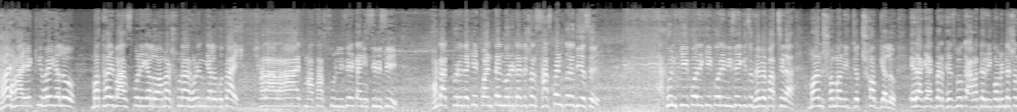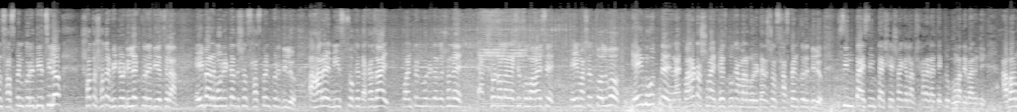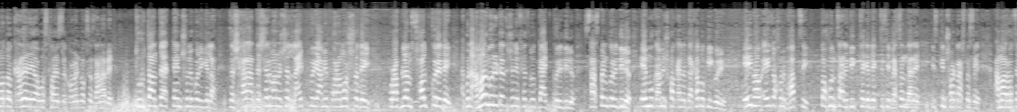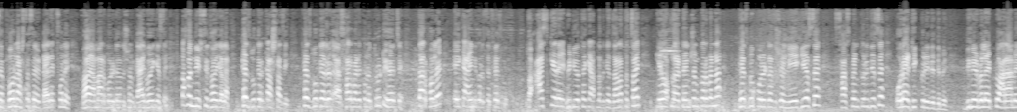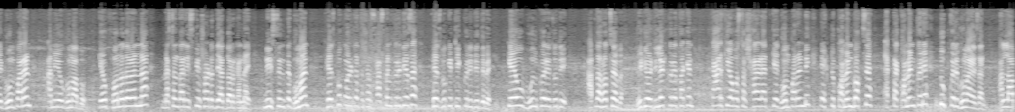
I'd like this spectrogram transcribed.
হায় হায়, এ কি হয়ে গেল? মাথায় বাস পড়ে গেল, আমার সোনার হরিণ গেল কোথায়? সারা রাত মাথার চুল নিজেই টানি ছিঁড়েছি। হঠাৎ করে দেখি কন্টেন্ট মনিটাইজেশন সাসপেন্ড করে দিয়েছে। এখন কি করে কি করে নিজেই কিছু ভেবে পাচ্ছি না। মান, সম্মান, ইজ্জত সব গেল। এর আগে একবার ফেসবুক আমাদের রিকমেন্ডেশন সাসপেন্ড করে দিয়েছিল। শত শত ভিডিও ডিলিট করে দিয়েছিলাম। এইবার মনিটাইজেশন সাসপেন্ড করে দিল। আহারে, নিজ চোখে দেখা যায় কন্টেন্ট মনিটাইজেশনে একশো ডলার এসে জমা হয়েছে। এই মাসে তুলবো এই মুহূর্তে রাত বারোটার সময় ফেসবুক আমার মনিটাইজেশন সাসপেন্ড করে দিল। চিন্তায় চিন্তায় শেষ হয়ে গেলাম, সারা রাত একটু ঘুমাতে পারিনি। আমার মতো কাদের এই অবস্থা হয়েছে কমেন্ট বক্সে জানাবেন। দুর্দান্ত এক টেনশনে পড়ে গেলাম যে সারা দেশের মানুষের লাইভ করে আমি পরামর্শ দেই প্রবলেম সলভ করে দেই। এখন আমার মনিটাইজেশনে ফেসবুক গাইড করে দিল সাসপেন্ড করে দিল, এই মুখ আমি সকালে দেখাবো কি করে? এই ভাব এই যখন ভাবছি, তখন চারিদিক থেকে দেখতেছি মেসেঞ্জারে স্ক্রিনশট আসতেছে, আমার হচ্ছে ফোন আসতেছে ডাইরেক্ট ফোনে ভাই, আমার মনিটাইজেশন গায়েব হয়ে গেছে। তখন নিশ্চিত হয়ে গেলাম ফেসবুকের কাজটাজি ফেসবুকের সার্ভারে কোনো ত্রুটি হয়েছে, তার ফলে এই কাহিনী করেছে ফেসবুক তো আজকের এই ভিডিও থেকে আপনাদেরকে জানাতে চাই, কেউ আপনারা টেনশন করবেন না ফেসবুক মনিটাইজেশন নিয়ে গিয়েছে সাসপেন্ড করে দিয়েছে, ওরাই ঠিক করে দিয়ে দেবে। দিনের বেলা একটু আরামে ঘুম পারেন, আমিও ঘুমাবো। কেউ ফোনও দেবেন না, মেসেঞ্জার স্ক্রিনশট দেওয়ার দরকার নাই। নিশ্চিন্তে ঘুমান ফেসবুক মনিটাইজেশন সাসপেন্ড করে দিয়েছে ফেসবুকে ঠিক করে দিয়ে দেবে। কেউ ভুল করে যদি আপনার হচ্ছে ভিডিও ডিলিট করে থাকেন, কার কি অবস্থা? সারা রাত কে ঘুম পারেননি? একটু কমেন্ট বক্সে একটা কমেন্ট করে, টুপ করে ঘুমায় যান। আল্লাহ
